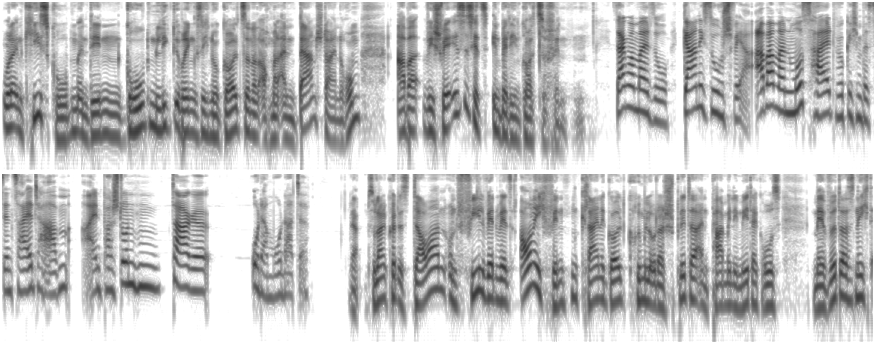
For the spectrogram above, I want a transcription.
Oder in Kiesgruben, in denen Gruben liegt übrigens nicht nur Gold, sondern auch mal ein Bernstein rum. Aber wie schwer ist es jetzt in Berlin Gold zu finden? Sagen wir mal so, gar nicht so schwer. Aber man muss halt wirklich ein bisschen Zeit haben. Ein paar Stunden, Tage oder Monate. Ja, so lange könnte es dauern und viel werden wir jetzt auch nicht finden. Kleine Goldkrümel oder Splitter, ein paar Millimeter groß. Mehr wird das nicht.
